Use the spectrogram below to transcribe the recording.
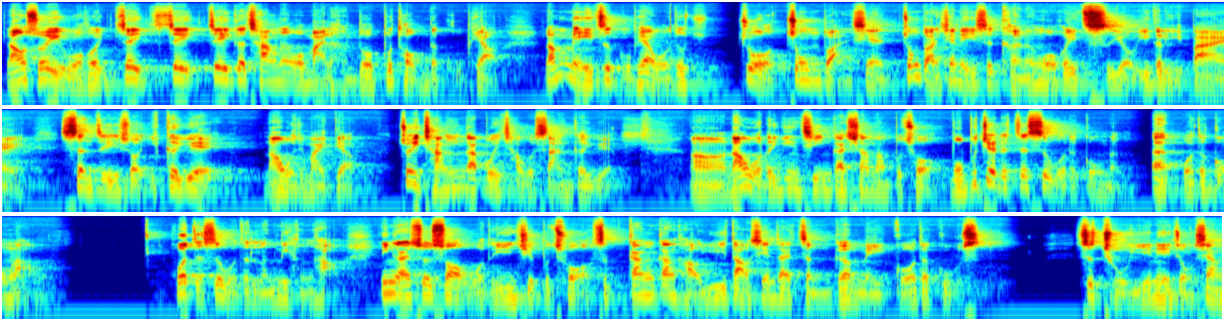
然后，所以我会这这这个仓呢，我买了很多不同的股票，然后每一只股票我都做中短线。中短线的意思，可能我会持有一个礼拜，甚至于说一个月，然后我就卖掉。最长应该不会超过三个月，啊，然后我的运气应该相当不错。我不觉得这是我的功能，呃，我的功劳，或者是我的能力很好，应该是说我的运气不错，是刚刚好遇到现在整个美国的股市是处于那种像。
